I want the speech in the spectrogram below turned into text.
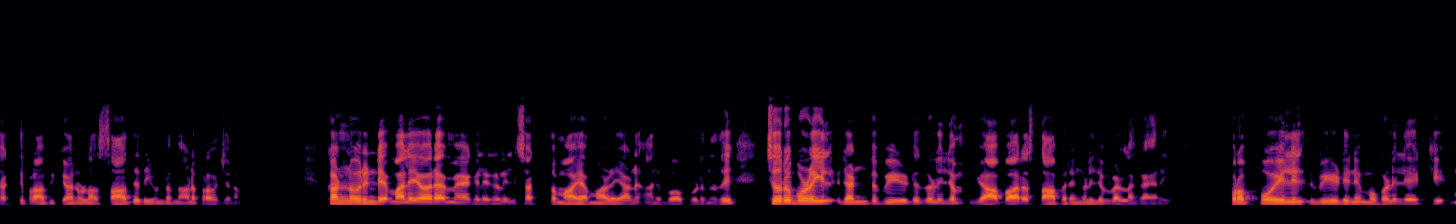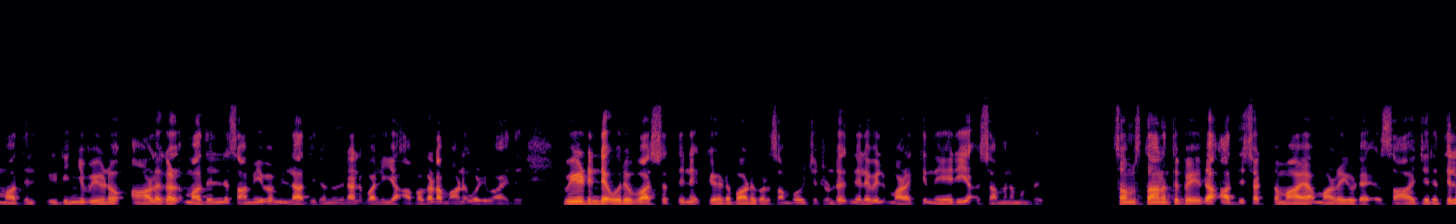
ശക്തി പ്രാപിക്കാനുള്ള സാധ്യതയുണ്ടെന്നാണ് പ്രവചനം. കണ്ണൂരിന്റെ മലയോര മേഖലകളിൽ ശക്തമായ മഴയാണ് അനുഭവപ്പെടുന്നത്. ചെറുപുഴയിൽ രണ്ട് വീടുകളിലും വ്യാപാര സ്ഥാപനങ്ങളിലും വെള്ളം കയറി. പ്രൊപ്പോയിലിൽ വീടിന് മുകളിലേക്ക് മതിൽ ഇടിഞ്ഞു വീണു. ആളുകൾ മതിലിന് സമീപമില്ലാതിരുന്നതിനാൽ വലിയ അപകടമാണ് ഒഴിവായത്. വീടിന്റെ ഒരു വശത്തിന് കേടുപാടുകൾ സംഭവിച്ചിട്ടുണ്ട്. നിലവിൽ മഴയ്ക്ക് നേരിയ ശമനമുണ്ട്. സംസ്ഥാനത്ത് പെയ്ത അതിശക്തമായ മഴയുടെ സാഹചര്യത്തിൽ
